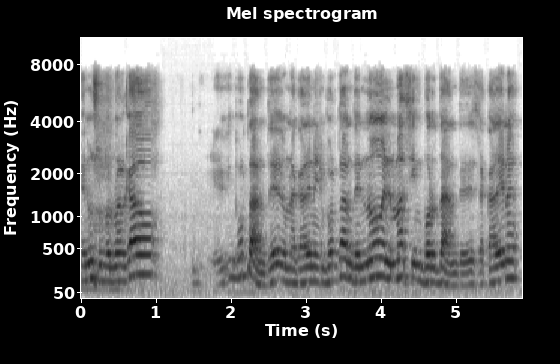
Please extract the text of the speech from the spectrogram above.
en un supermercado importante, de una cadena importante, no el más importante de esa cadena,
